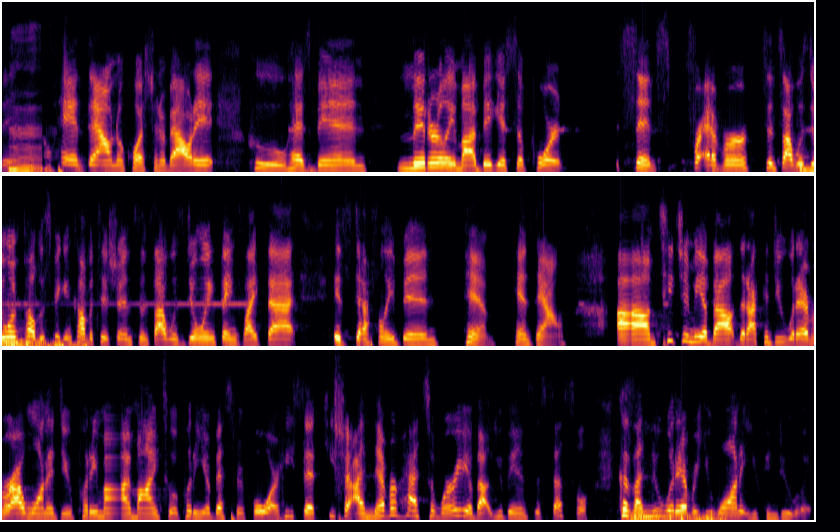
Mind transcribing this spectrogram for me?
mm. hands down, no question about it, who has been literally my biggest support since forever, since I was doing public mm-hmm. speaking competitions, since I was doing things like that. It's definitely been him, hands down. Um, teaching me about that I can do whatever I want to do, putting my mind to it, putting your best foot forward. He said, Keisha, I never had to worry about you being successful because I knew whatever you wanted, you can do it.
